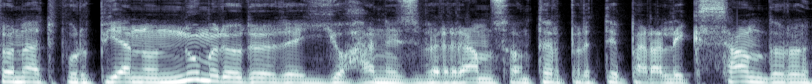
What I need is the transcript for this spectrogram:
Sonate pour piano numéro 2 de Johannes Brahms, interprétée par Alexandre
